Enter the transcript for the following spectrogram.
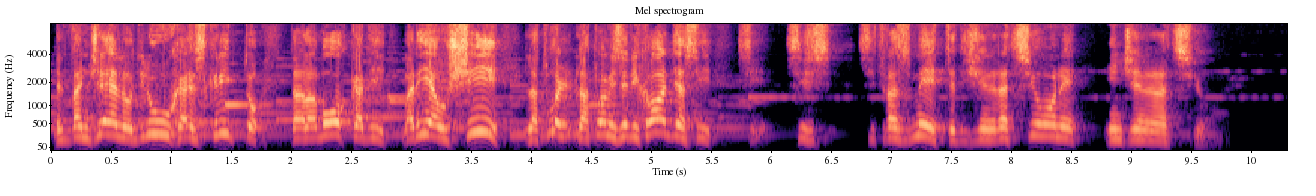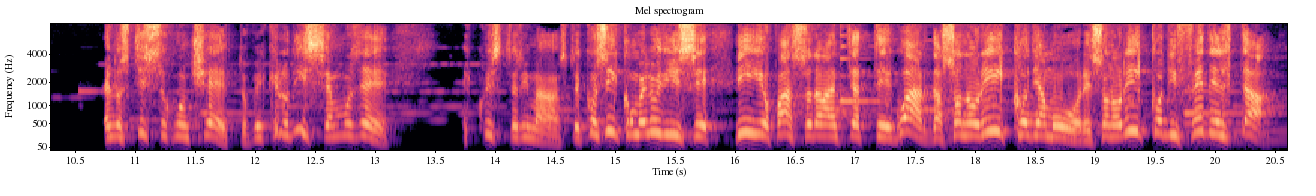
Nel Vangelo di Luca è scritto dalla bocca di Maria uscì, la tua, la tua misericordia si, si, si, si trasmette di generazione in generazione. È lo stesso concetto, perché lo disse a Mosè e questo è rimasto. E così come lui disse, io passo davanti a te, guarda, sono ricco di amore, sono ricco di fedeltà.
